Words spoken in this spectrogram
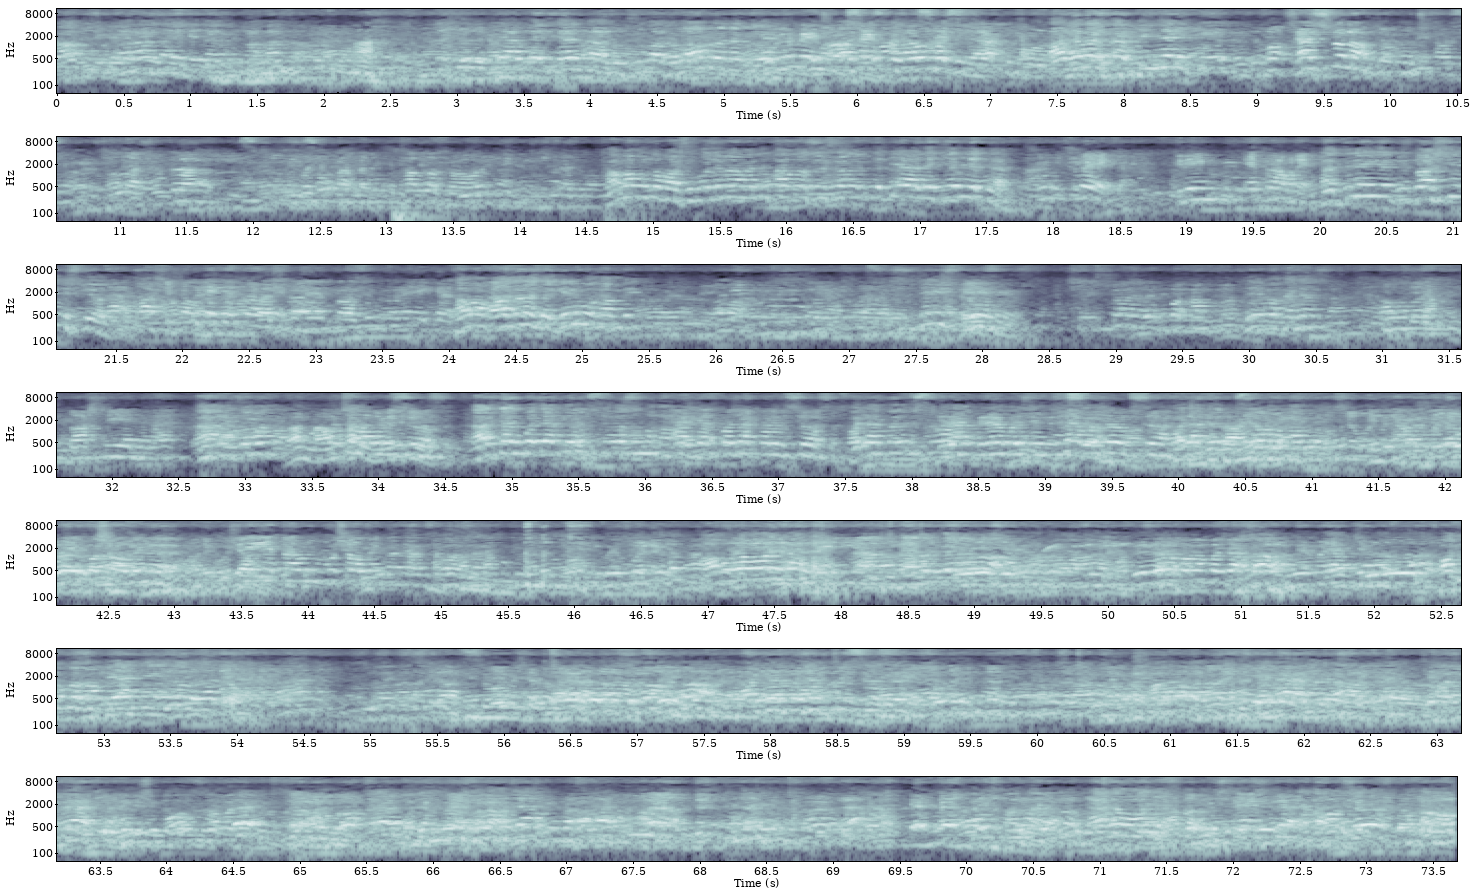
Ya biz bir araziye gidelim. Şöyle bir yerde yer lazım. Şurada var mı öyle bir yer? Ömür Bey, çok ses var, çok ses var. Arkadaşlar dinleyin ki. Sessiz olun. Valla şurada bacaklarında bir tarlası var. Oraya gitmişler. Tamam o zaman şu koca Mehmet'in şöyle bir de bir yerde yer yeter. Şunu şuraya ekle. Direğin etrafına ekle. Ha direğe gel düz taşlayın istiyoruz. Tamam. Başka ayak basın oraya eker. Tamam arkadaşlar gelin bakalım bir. Siz ne istiyorsunuz? Şöyle bir bakalım. Neye bakacağız? Taşlı yerine. Ha o zaman Bacakları istiyorsun. erkek bacakları istiyorsun bakalım. Herkes bacakları istiyorsun. Bacakları istiyorsun. Birer, birer bacağını Bacakları istiyorsun. Bacakları istiyorsun. Burayı boşaltın. Direğin etrafını boşaltın. Ha burada var ya. Şöyle bakalım bacaklar. Bakın bakalım beğendiğiniz olur hadi. Herkes bacak istiyorsun. Nerede var? Tamam şöyle. Bacakları istiyor musun? Gören bakalım. Bacakları. Sen istiyor musun? Sen bir bak. Kaldır kaldır.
